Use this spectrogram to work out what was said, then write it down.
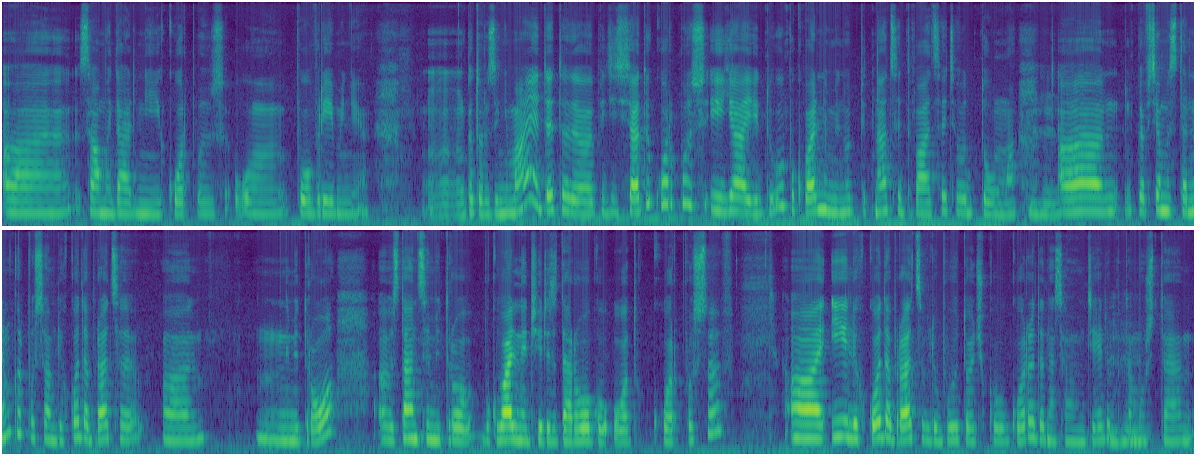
а, самый дальний корпус по времени, который занимает, это 50-й корпус, и я иду буквально минут 15-20 от дома. Мгм. А ко всем остальным корпусам легко добраться а, на метро. А, Станция метро буквально через дорогу от корпусов. А, И легко добраться в любую точку города на самом деле, Мгм. потому что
